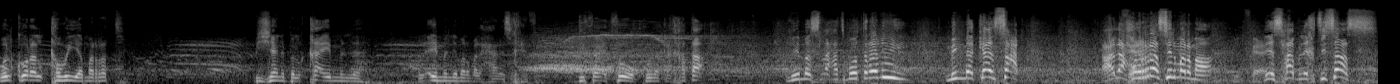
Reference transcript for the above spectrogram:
والكرة القوية مرت بجانب القائم ال- الأيمن لمرمى الحارس خيفي دفاع فوق هناك خطأ. لمصلحة بوتراني من مكان صعب على حراس المرمى. لإصحاب الاختصاص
